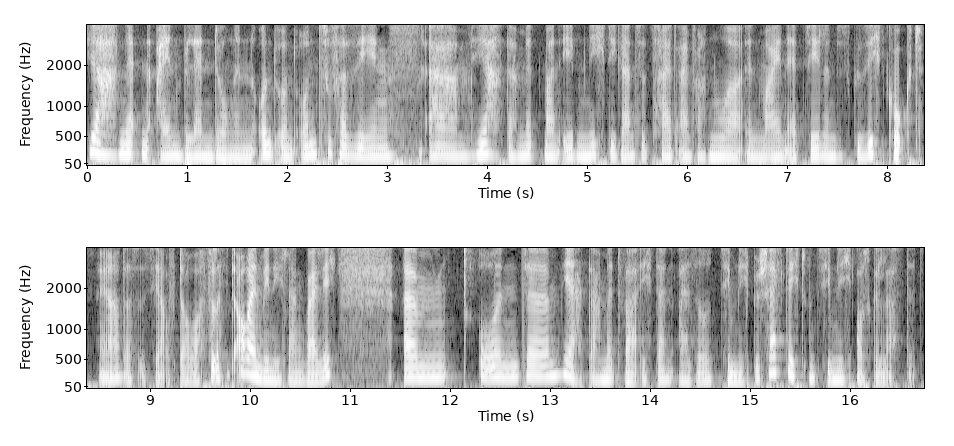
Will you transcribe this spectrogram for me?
ja, netten Einblendungen und, und, und zu versehen. Ähm, ja, damit man eben nicht die ganze Zeit einfach nur in mein erzählendes Gesicht guckt. Ja, das ist ja auf Dauer vielleicht auch ein wenig langweilig. Ähm, und äh, ja, damit war ich dann also ziemlich beschäftigt und ziemlich ausgelastet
